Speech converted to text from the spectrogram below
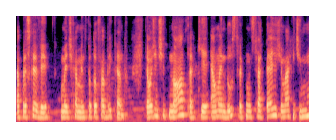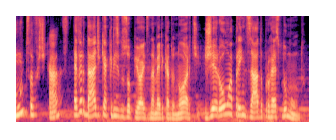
a prescrever o medicamento que eu estou fabricando. Então a gente nota que é uma indústria com estratégias de marketing muito sofisticadas. É verdade que a crise dos opioides na América do Norte gerou um aprendizado para o resto do mundo.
